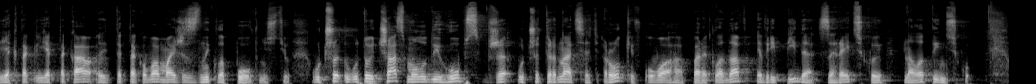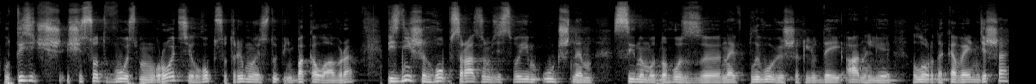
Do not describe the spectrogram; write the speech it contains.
як так, як така, так такова майже зникла повністю. У, у той час молодий Гоббс вже у 14 років увага перекладав Евріпіда з грецької на латинську. У 1608 році Гоббс отримує ступінь бакалавра. Пізніше Гоббс разом зі своїм учнем, сином одного з найвпливовіших людей Англії, лорда Кавендіша,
